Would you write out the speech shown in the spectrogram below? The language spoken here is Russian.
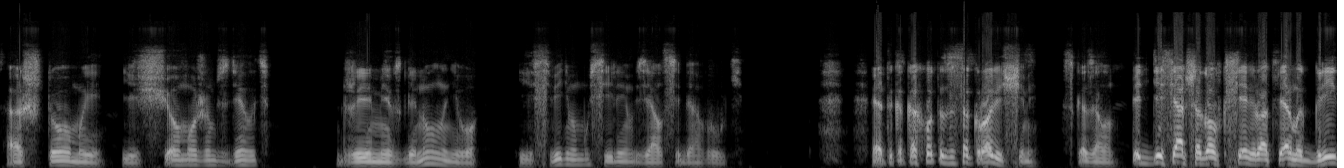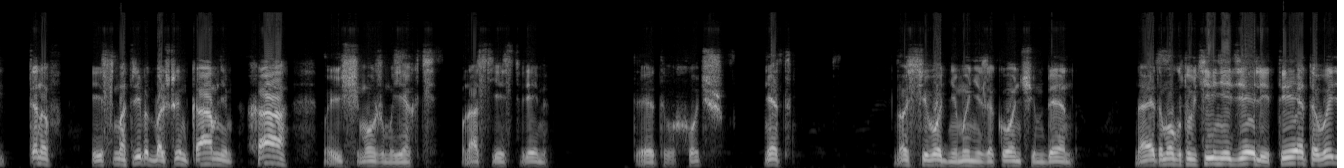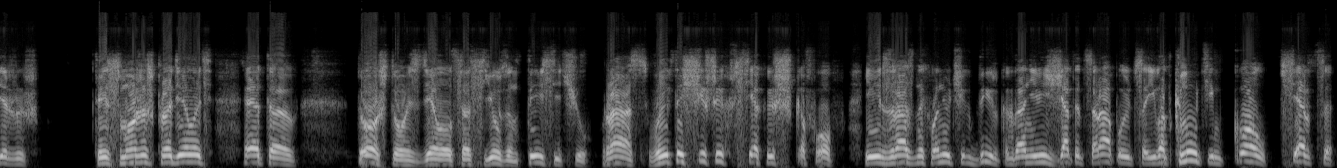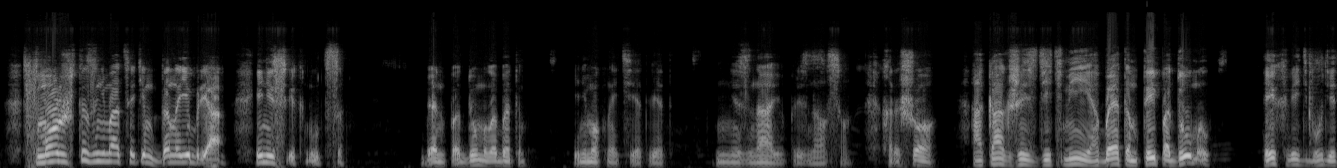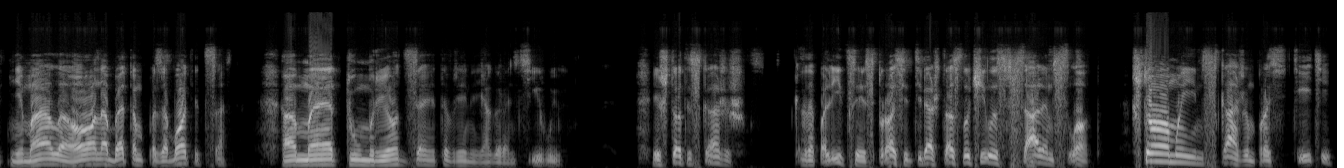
А что мы еще можем сделать? Джимми взглянул на него и с видимым усилием взял себя в руки. «Это как охота за сокровищами», — сказал он. «Пятьдесят шагов к северу от фермы Гриттенов, и смотри под большим камнем. Ха! Мы еще можем уехать. У нас есть время». «Ты этого хочешь?» «Нет. Но сегодня мы не закончим, Бен. На это могут уйти недели. Ты это выдержишь? Ты сможешь проделать это, то, что сделал со Сьюзан, тысячу раз. Вытащишь их всех из шкафов и из разных вонючих дыр, когда они визжат и царапаются, и воткнуть им кол в сердце. Сможешь ты заниматься этим до ноября и не свихнуться? Бен подумал об этом и не мог найти ответ. «Не знаю», — признался он. «Хорошо. А как же с детьми? Об этом ты подумал?» Их ведь будет немало, он об этом позаботится. А Мэтт умрет за это время, я гарантирую. И что ты скажешь, когда полиция спросит тебя, что случилось в Салем-Слот? Что мы им скажем, простите?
